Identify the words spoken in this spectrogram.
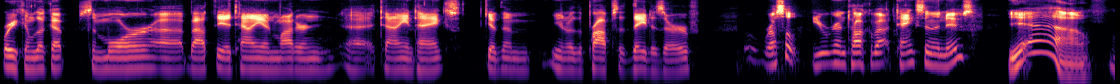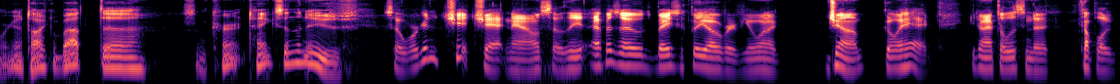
where you can look up some more uh, about the Italian modern uh, Italian tanks. Give them, you know, the props that they deserve. Russell, you were going to talk about tanks in the news. Yeah, we're going to talk about uh, some current tanks in the news. So we're going to chit chat now. So the episode's basically over. If you want to jump, go ahead. You don't have to listen to a couple of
